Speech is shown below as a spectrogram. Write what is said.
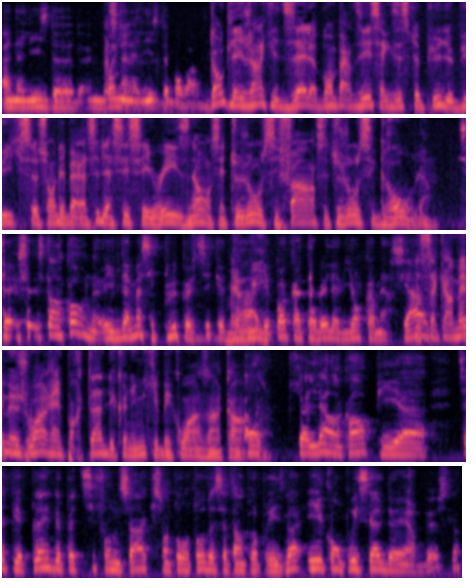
analyse de, de- une Parce bonne analyse de Bombardier. Donc, les gens qui disaient le bombardier, ça n'existe plus depuis qu'ils se sont débarrassés de la C-Series, non, c'est toujours aussi fort, c'est toujours aussi gros, là. C'est encore, une- évidemment, c'est plus petit que Ben quand, oui. à l'époque, quand tu avais l'avion commercial. Mais c'est quand même un joueur important de l'économie québécoise encore. Ah, ça l'est encore, puis euh, puis il y a plein de petits fournisseurs qui sont autour de cette entreprise-là, y compris celle de Airbus. là.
